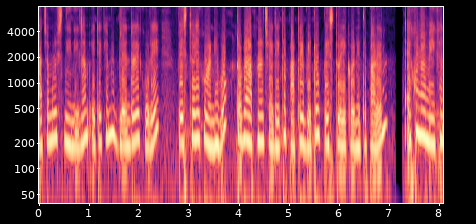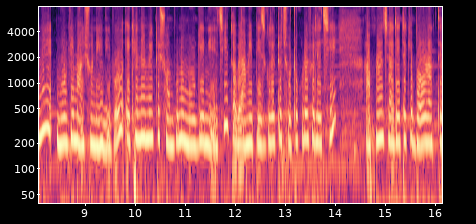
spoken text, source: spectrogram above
কাঁচামরিচ নিয়ে নিলাম। এটাকে আমি ব্লেন্ডারে করে পেস্ট তৈরি করে নেব। তবে আপনারা চাইলে এটা পাটের বেটেও পেস্ট তৈরি করে নিতে পারেন। এখন আমি এখানে মুরগির মাংস নিয়ে নিব। এখানে আমি একটা সম্পূর্ণ মুরগি নিয়েছি, তবে আমি পিসগুলো একটু ছোট করে ফেলেছি। আপনারা চাইলে এটাকে বড় রাখতে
